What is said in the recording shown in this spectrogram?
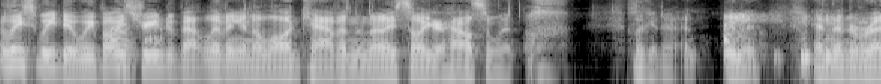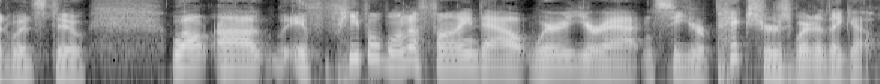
At least we do. We've always oh, dreamed about living in a log cabin, and then I saw your house and went, oh, look at that, and, then, and then the redwoods too. Well, uh, if people want to find out where you're at and see your pictures, where do they go?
